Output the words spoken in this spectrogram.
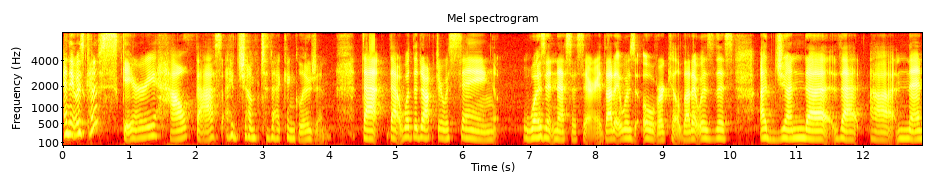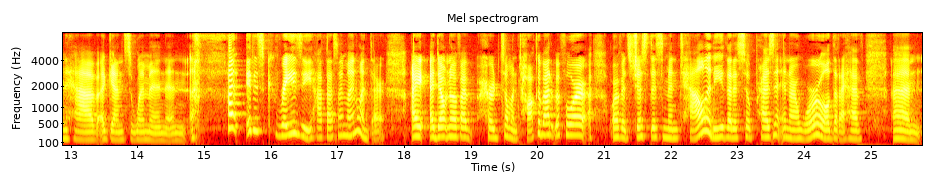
And it was kind of scary how fast I jumped to that conclusion. That that what the doctor was saying wasn't necessary, that it was overkill, that it was this agenda that uh, men have against women and it is crazy how fast my mind went there. I, I don't know if I've heard someone talk about it before or if it's just this mentality that is so present in our world that I have um,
